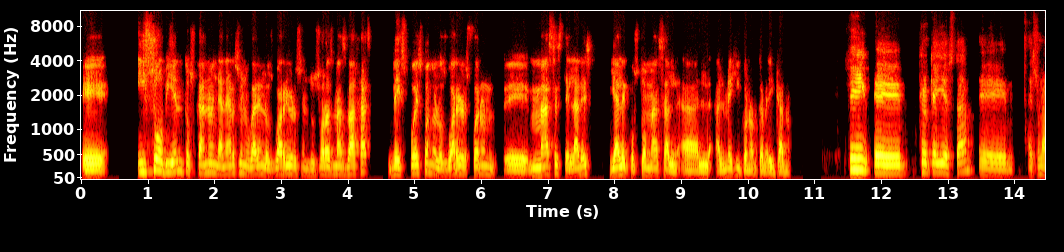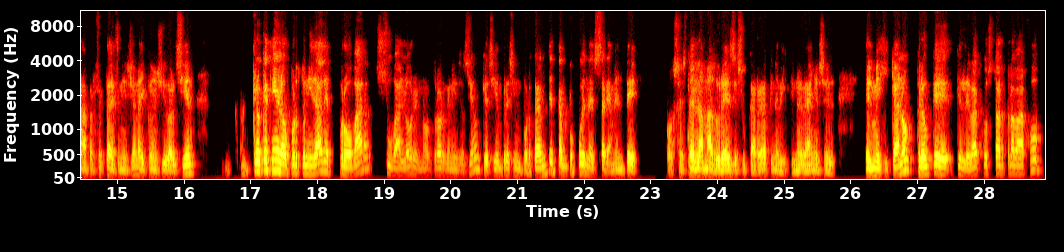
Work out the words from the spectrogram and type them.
eh, hizo bien Toscano en ganarse un lugar en los Warriors en sus horas más bajas. Después, cuando los Warriors fueron eh, más estelares, ya le costó más al, al, México norteamericano. Sí, eh, creo que ahí está. es una perfecta definición, ahí coincido al 100. Creo que tiene la oportunidad de probar su valor en otra organización, que siempre es importante. Tampoco es necesariamente o sea, está en la madurez de su carrera, tiene 29 años el, el mexicano, creo que, que, le va a costar trabajo,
